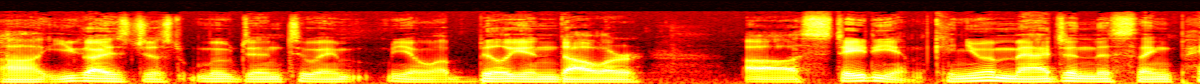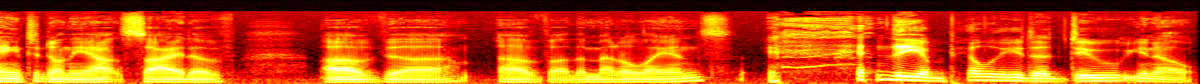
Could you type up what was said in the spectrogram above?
Uh, you guys just moved into a you know a billion dollar uh, stadium. Can you imagine this thing painted on the outside of of the of uh, the Meadowlands? the ability to do you know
